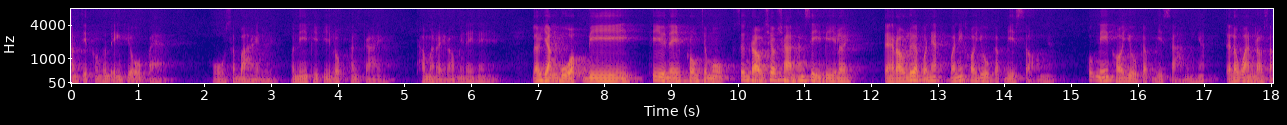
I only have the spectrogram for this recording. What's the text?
ลังจิตของตนเองที่โอแปดโอ้สบายเลย วันนี้พีพีลบทางกายทำอะไรเราไม่ได้แน่ แล้วยังบวก B ที่อยู่ในโพรงจมูก ซึ่งเราเชี่ยวชาญทั้ง 4B เลย แต่เราเลือกวันนี้วันนี้ขออยู่กับ B2 เนี่ย พวกนี้ขออยู่กับ B3 อย่างเงี้ยแต่ละวันเราสา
